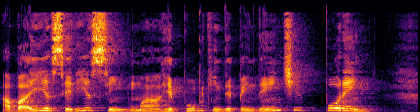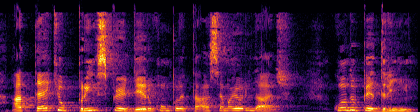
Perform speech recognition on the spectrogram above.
A Bahia seria sim uma república independente, porém, até que o príncipe herdeiro completasse a maioridade. Quando o Pedrinho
